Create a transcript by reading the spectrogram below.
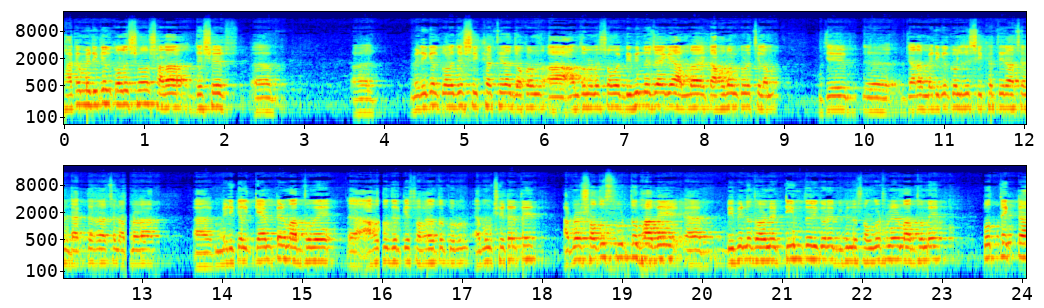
ঢাকা মেডিকেল কলেজ সহ সারা দেশের মেডিকেল কলেজের শিক্ষার্থীরা যখন আন্দোলনের সময় বিভিন্ন জায়গায় আমরা একটা আহ্বান করেছিলাম যে যারা মেডিকেল কলেজের শিক্ষার্থীরা আছেন, ডাক্তাররা আছেন, আপনারা মেডিকেল ক্যাম্পের মাধ্যমে আহতদেরকে সহায়তা করুন এবং সেটাতে আপনারা স্বতঃস্ফূর্তভাবে বিভিন্ন ধরনের টিম তৈরি করে বিভিন্ন সংগঠনের মাধ্যমে প্রত্যেকটা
